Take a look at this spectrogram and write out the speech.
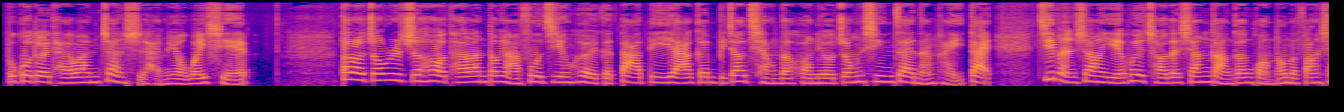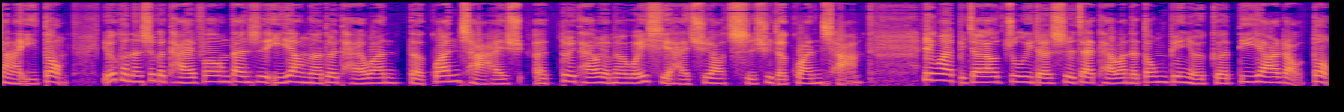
不过对台湾暂时还没有威胁。到了周日之后，台湾东亚附近会有一个大低压跟比较强的环流中心在南海一带，基本上也会朝着香港跟广东的方向来移动，有可能是个台风，但是一样呢，对台湾的观察还需呃，对台湾有没有威胁还需要持续的观察。另外比较要注意的是，在台湾的东边有一个低压扰动，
